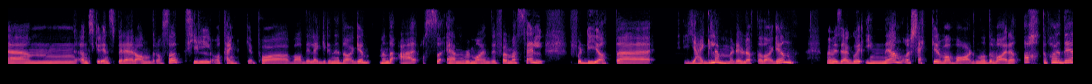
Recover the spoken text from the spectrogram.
um, ønsker å inspirere andre også til å tenke på hva de legger inn i dagen. Men det er også en reminder for meg selv, fordi at uh, jeg glemmer det i løpet av dagen. Men hvis jeg går inn igjen og sjekker hva var det nå det var en ah, det var jo det!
